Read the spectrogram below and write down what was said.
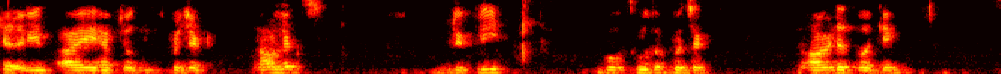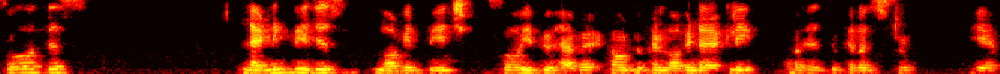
calories, I have chosen this project. Now let's briefly go through the project, how it is working so this landing page is login page. So if you have an account you can log in directly or else you can register here.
